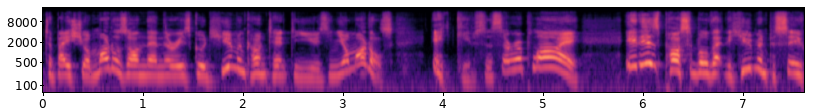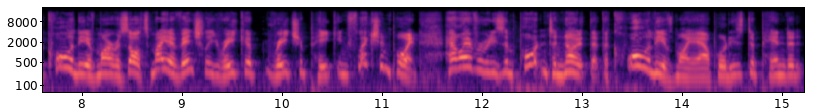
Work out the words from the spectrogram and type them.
to base your models on than there is good human content to use in your models. It gives us a reply. It is possible that the human perceived quality of my results may eventually reach a, peak inflection point. However, it is important to note that the quality of my output is dependent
